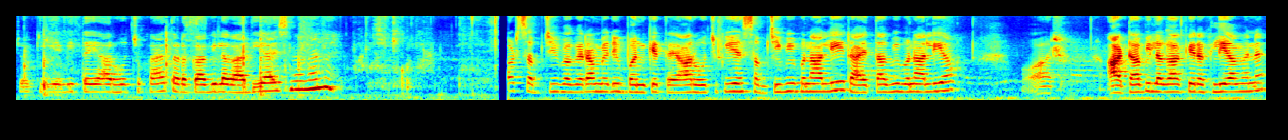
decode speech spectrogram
जो कि ये भी तैयार हो चुका है। तड़का भी लगा दिया है इसमें मैंने। और सब्ज़ी वगैरह मेरी बन के तैयार हो चुकी है। सब्ज़ी भी बना ली, रायता भी बना लिया और आटा भी लगा के रख लिया मैंने।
